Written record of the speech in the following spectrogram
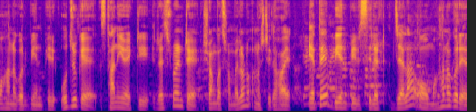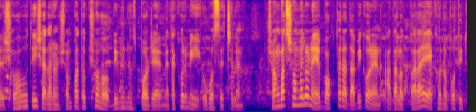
মহানগর বিএনপির উদ্যোগে স্থানীয় একটি রেস্টুরেন্টে সংবাদ সম্মেলন অনুষ্ঠিত হয়। এতে বিএনপির সিলেট জেলা ও মহানগরের সভাপতি, সাধারণ সম্পাদক সহ বিভিন্ন পর্যায়ের নেতাকর্মী উপস্থিত ছিলেন। সংবাদ সম্মেলনে বক্তারা দাবি করেন আদালত পাড়ায় এখনও পতিত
